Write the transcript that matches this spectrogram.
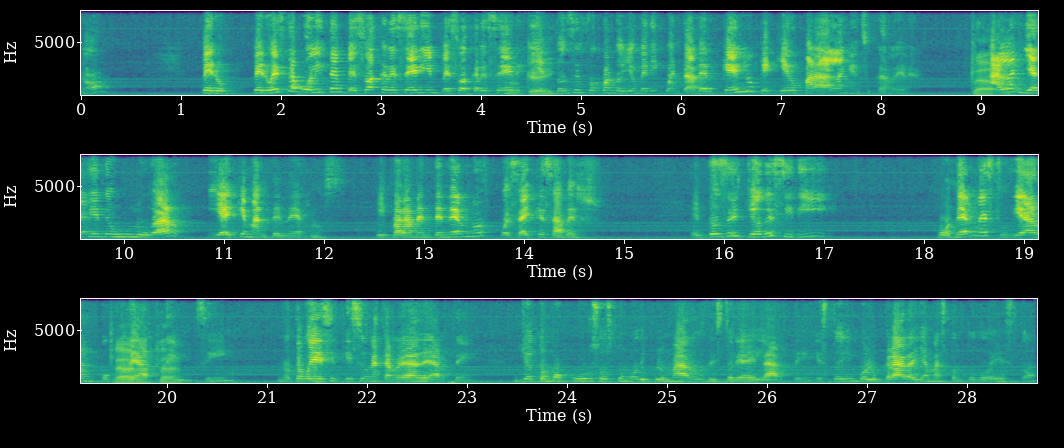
¿no? Pero, pero esta bolita empezó a crecer y empezó a crecer y entonces fue cuando yo me di cuenta, a ver, ¿qué es lo que quiero para Alan en su carrera? Alan ya tiene un lugar y hay que mantenernos. Y para mantenernos, pues hay que saber. Entonces yo decidí ponerme a estudiar un poco de arte, ¿sí? No te voy a decir que hice una carrera de arte. Yo tomo cursos, tomo diplomados de historia del arte. Estoy involucrada ya más con todo esto.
